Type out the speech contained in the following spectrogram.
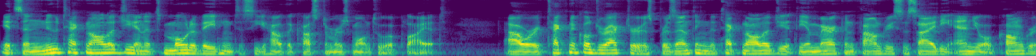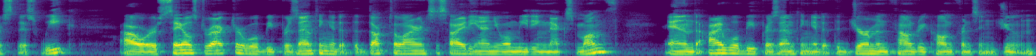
It's a new technology and it's motivating to see how the customers want to apply it. Our technical director is presenting the technology at the American Foundry Society annual congress this week. Our sales director will be presenting it at the Ductile Iron Society annual meeting next month, and I will be presenting it at the German Foundry Conference in June.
